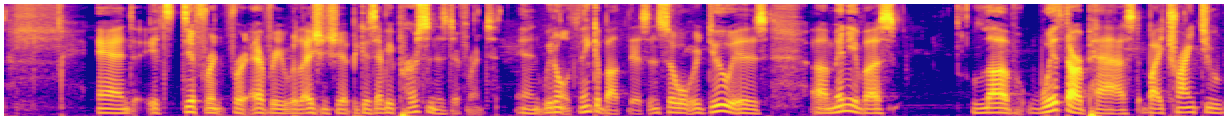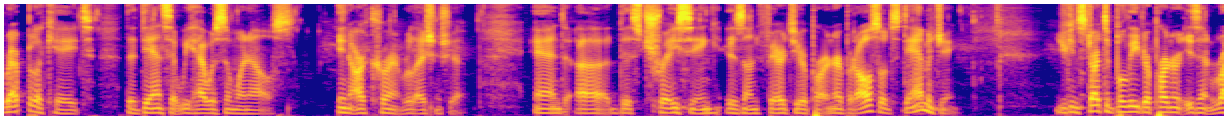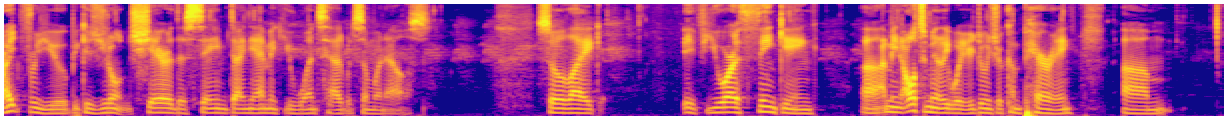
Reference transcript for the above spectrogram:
And it's different for every relationship because every person is different. And we don't think about this. And so, what we do is, uh, many of us love with our past by trying to replicate the dance that we had with someone else in our current relationship. And uh, this tracing is unfair to your partner, but also it's damaging. you can start to believe your partner isn't right for you because you don't share the same dynamic you once had with someone else. So, like, if you are thinking, uh, I mean, ultimately, what you're doing is you're comparing um,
